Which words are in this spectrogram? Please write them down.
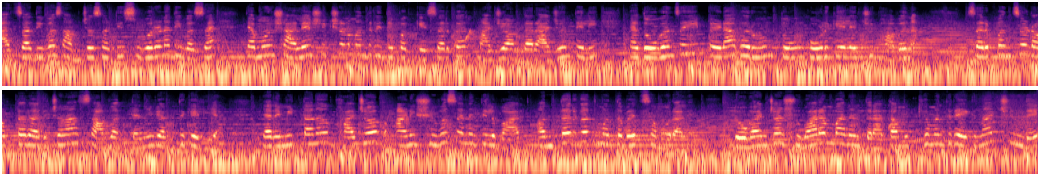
आजचा दिवस आमच्यासाठी सुवर्ण दिवस आहे. त्यामुळे शालेय शिक्षण मंत्री दीपक केसरकर माजी आमदार राजन तेली या दोघांचाही पेढा भरवून तोंड गोड केल्याची भावना सरपंच डॉक्टर अर्चना सावंत यांनी व्यक्त केली आहे. या निमित्तानं भाजप आणि शिवसेनेतील वाद अंतर्गत मतभेद समोर आले. दोघांच्या शुभारंभानंतर आता मुख्यमंत्री एकनाथ शिंदे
